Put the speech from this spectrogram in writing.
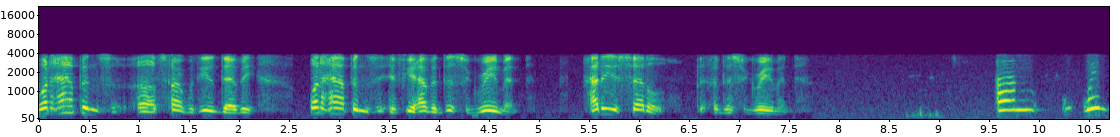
what happens? Uh, I'll start with you, Debbie. what happens if you have a disagreement? How do you settle a disagreement? Um, we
